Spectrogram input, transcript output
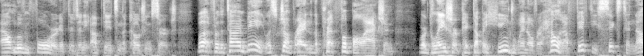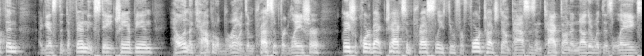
out moving forward if there's any updates in the coaching search. But for the time being, let's jump right into the prep football action where Glacier picked up a huge win over Helena, 56 to nothing against the defending state champion Helena Capital Bruins. Impressive for Glacier. Glacier quarterback Jackson Presley threw for four touchdown passes and tacked on another with his legs,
